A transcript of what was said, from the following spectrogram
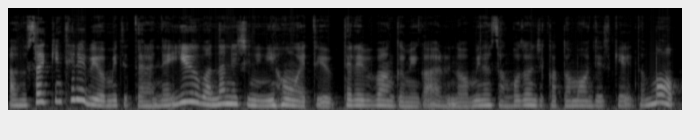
あの最近テレビを見てたらね「YOU は何しに日本へ」というテレビ番組があるのを皆さんご存知かと思うんですけれども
